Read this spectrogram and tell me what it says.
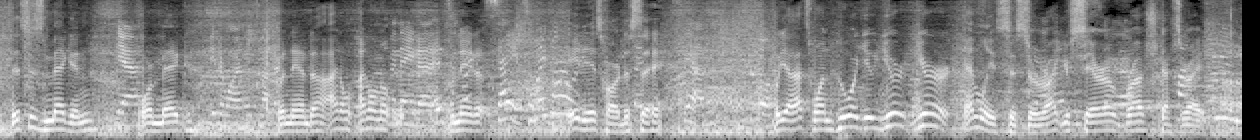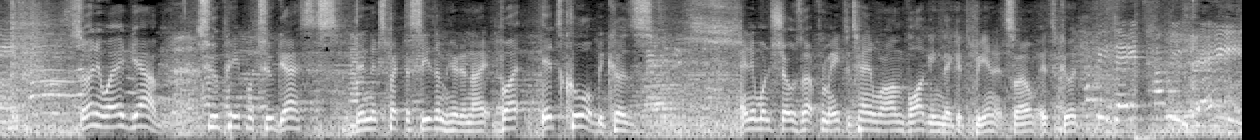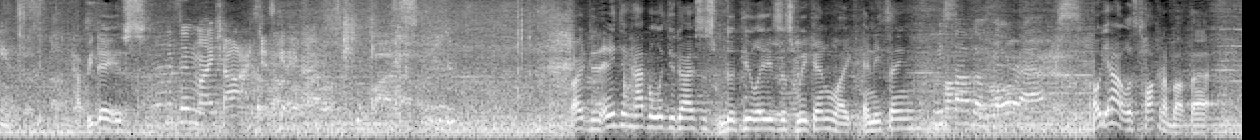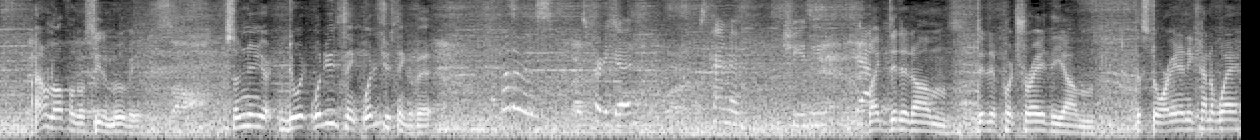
this is Megan. Yeah. Or Meg. Either one is not. Vananda. I don't. I don't know. Vanada. It's Vanada. hard to say. It's like that. It is hard to say. Yeah. But yeah, that's one. Who are you? You're you're Emily's sister, right? You're Sarah, Sarah. Brush. That's right. So anyway, yeah, two people, two guests. Didn't expect to see them here tonight, but it's cool because anyone shows up from eight to ten while I'm vlogging, they get to be in it. So it's good. Happy days. Happy days. Happy days. He's in my shot. Just kidding. All right, did anything happen with you guys, this, with you ladies this weekend? Like anything? We saw the Lorax. Oh yeah, I was talking about that. I don't know if I'll go see the movie. So New York, do it, what do you think? What did you think of it? I thought it was it was pretty good. It was kind of cheesy. Yeah. Like, did it um, did it portray the um, the story in any kind of way?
